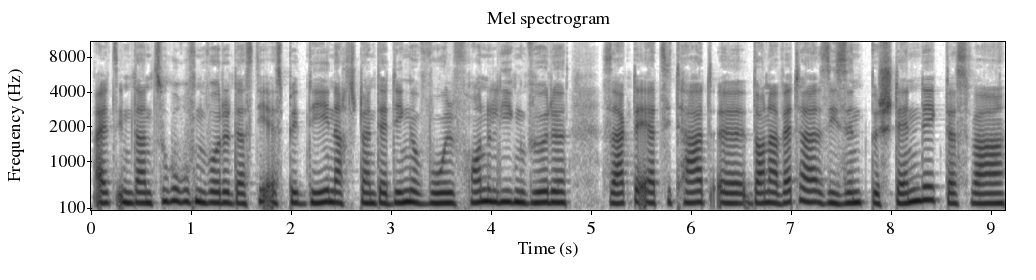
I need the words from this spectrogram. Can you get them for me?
Als ihm dann zugerufen wurde, dass die SPD nach Stand der Dinge wohl vorne liegen würde, sagte er, Zitat, äh, Donnerwetter, Sie sind beständig. Das war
